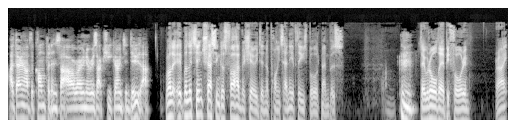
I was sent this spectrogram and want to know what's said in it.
I don't have the confidence that our owner is actually going to do that. Well, it, well, it's interesting because Farhad Moshiri didn't appoint any of these board members. they were all there before him, right?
